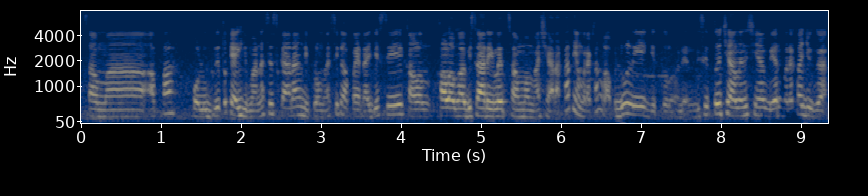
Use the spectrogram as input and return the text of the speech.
sama apa polugri tuh kayak gimana sih sekarang? Diplomasi ngapain aja sih? Kalau kalau nggak bisa relate sama masyarakat ya mereka nggak peduli gitu loh. Dan di situ challenge-nya biar mereka juga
